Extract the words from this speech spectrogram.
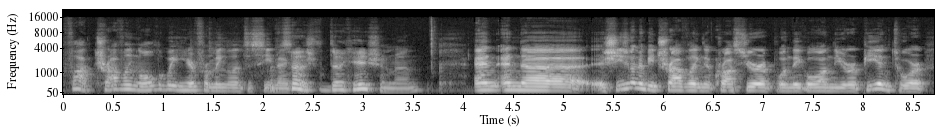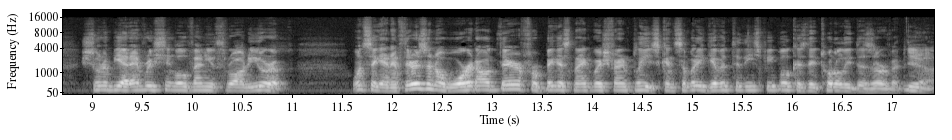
fuck, traveling all the way here from England to see Nightwish. dedication, man. And and uh, she's going to be traveling across Europe when they go on the European tour. She's going to be at every single venue throughout Europe. Once again, if there's an award out there for biggest Nightwish fan, please can somebody give it to these people because they totally deserve it. Yeah.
